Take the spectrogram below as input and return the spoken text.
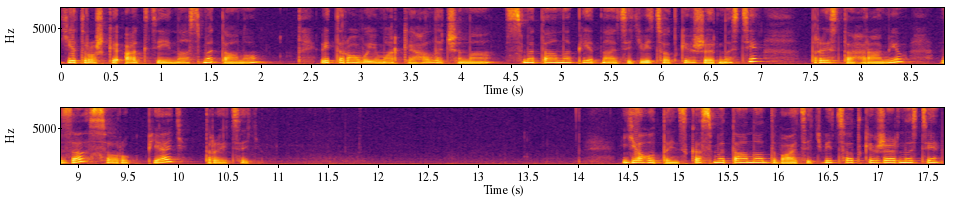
Є трошки акцій на сметану. Від торгової марки Галичина сметана 15% жирності 300 грамів за 45,30. Яготинська сметана 20% жирності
